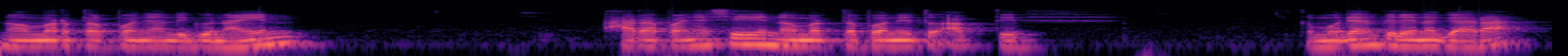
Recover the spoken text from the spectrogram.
nomor telepon yang digunain. Harapannya sih nomor telepon itu aktif. Kemudian pilih negara,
